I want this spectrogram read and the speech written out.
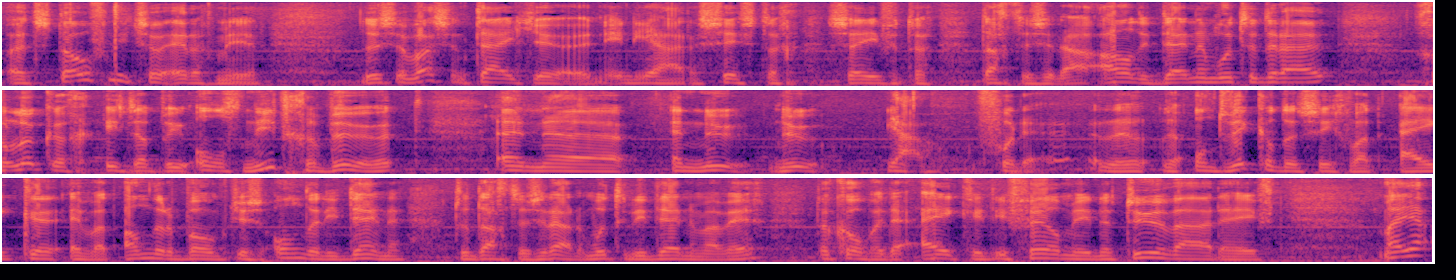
het stoof niet zo erg meer. Dus er was een tijdje in de jaren 60, 70... dachten ze, nou, al die dennen moeten eruit. Gelukkig is dat bij ons niet gebeurd. En, eh, en nu... nu ja, voor de, de ontwikkelden zich wat eiken en wat andere boompjes onder die dennen. Toen dachten ze, nou, dan moeten die dennen maar weg. Dan komen de eiken die veel meer natuurwaarde heeft. Maar ja,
